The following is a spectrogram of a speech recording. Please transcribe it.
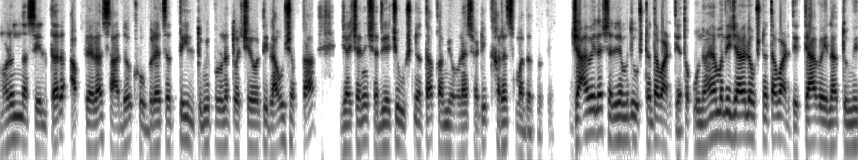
म्हणून नसेल तर आपल्याला साधं खोबऱ्याचं तेल तुम्ही पूर्ण त्वचेवरती लावू शकता ज्याच्याने शरीराची उष्णता कमी होण्यासाठी खरंच मदत होते. ज्या वेळेला शरीरामध्ये उष्णता वाढते आता उन्हाळ्यामध्ये ज्या वेळेला उष्णता वाढते त्यावेळेला तुम्ही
